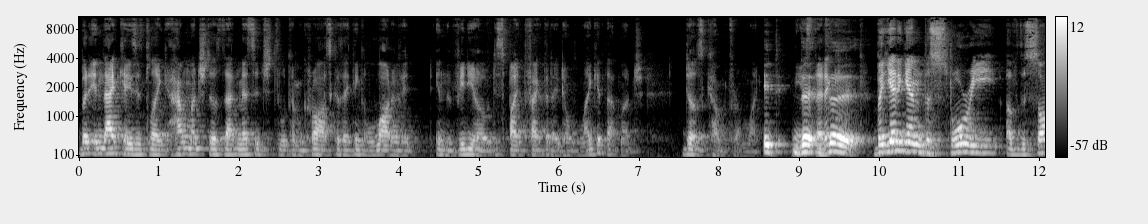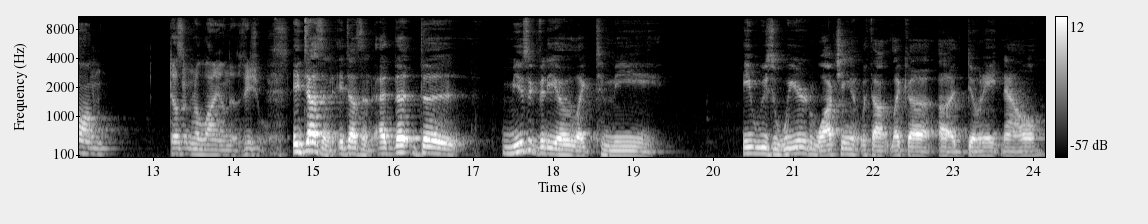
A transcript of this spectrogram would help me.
But in that case, it's like how much does that message still come across? Because I think a lot of it in the video, despite the fact that I don't like it that much, does come from like It the the aesthetic. the But yet again, the story of the song doesn't rely on those visuals. it doesn't it doesn't uh, the the music video like to me it was weird watching it without like a, a donate now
